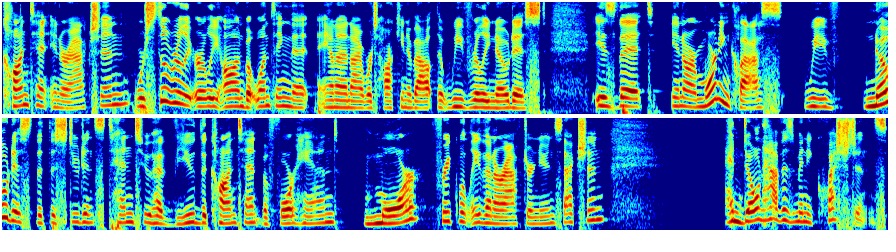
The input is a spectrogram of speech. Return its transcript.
content interaction, we're still really early on, but one thing that Anna and I were talking about that we've really noticed is that in our morning class, we've noticed that the students tend to have viewed the content beforehand more frequently than our afternoon section and don't have as many questions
